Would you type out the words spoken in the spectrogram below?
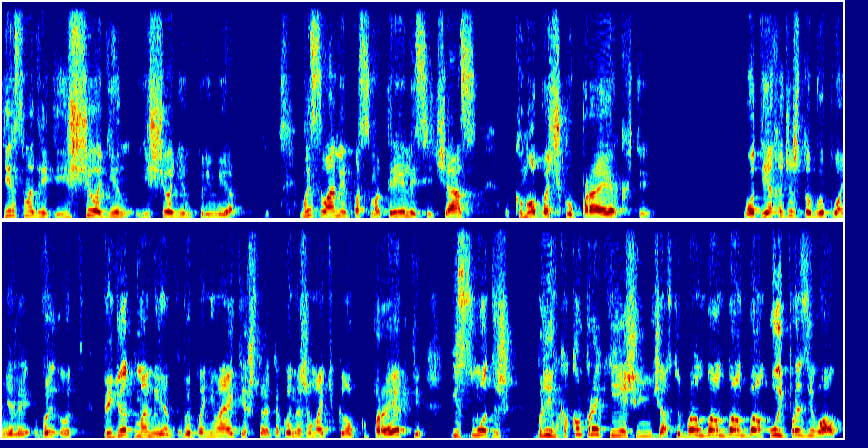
Теперь смотрите, еще один, еще один пример. Мы с вами посмотрели сейчас кнопочку «Проекты». Вот я хочу, чтобы вы поняли, вы, вот придет момент, вы понимаете, что я такой, нажимаете кнопку «Проекты» и смотришь, блин, в каком проекте я еще не участвую, бам-бам-бам-бам, ой, прозевал.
